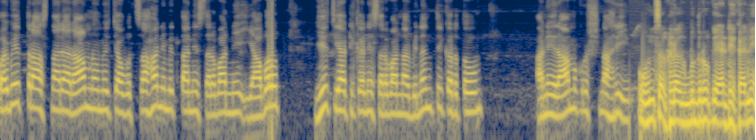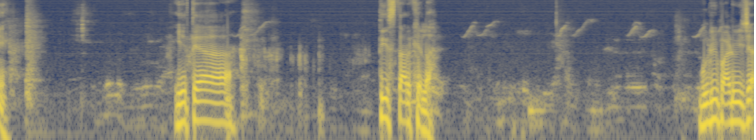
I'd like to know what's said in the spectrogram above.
पवित्र असणाऱ्या रामनवमीच्या उत्साहानिमित्ताने सर्वांनी यावं. हीच या ठिकाणी सर्वांना विनंती करतो. आणि रामकृष्ण हरी. उंच खडक बुद्रुक या ठिकाणी येत्या तीस तारखेला गुढीपाडवीच्या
